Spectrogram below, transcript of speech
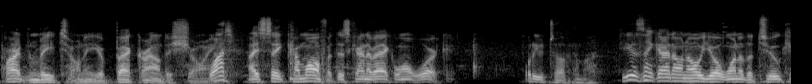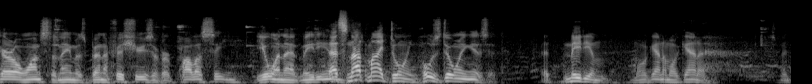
Pardon me, Tony. Your background is showing. What? I say come off it. This kind of act won't work. What are you talking about? Do you think I don't know you're one of the two Carol wants to name as beneficiaries of her policy? You and that medium? That's not my doing. Whose doing is it? That medium, Morgana Morgana. She's been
